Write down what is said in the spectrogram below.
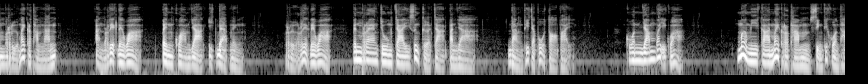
ำหรือไม่กระทำนั้น อันเรียกได้ว่า เป็นความอยากอีกแบบหนึ่ง หรือเรียกได้ว่า เป็นแรงจูงใจซึ่งเกิดจากปัญญา ดังที่จะพูดต่อไป ควรย้ำไว้อีกว่า เมื่อมีการไม่กระทำสิ่งที่ควรท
